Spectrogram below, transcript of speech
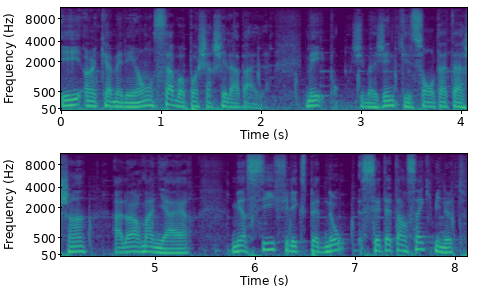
et un caméléon, ça va pas chercher la balle. Mais bon, j'imagine qu'ils sont attachants à leur manière. Merci Félix Pedneau, c'était en cinq minutes.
